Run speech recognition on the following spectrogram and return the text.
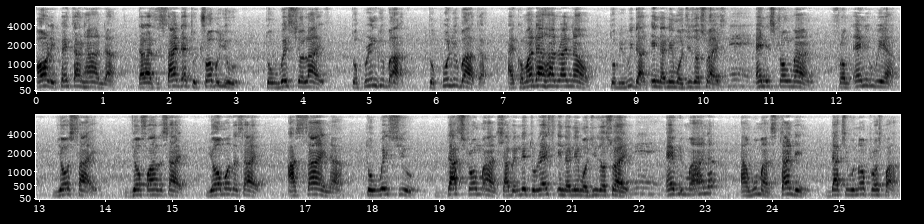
unrepentant hand uh, that has decided to trouble you, to waste your life, to bring you back, to pull you back, I command that hand right now to be withered in the name of Jesus Christ. Amen. Any strong man from anywhere, your side, your father's side, your mother's side, assigned uh, to waste you, that strong man shall be laid to rest in the name of Jesus Christ. Amen. Every man and woman standing that you will not prosper,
